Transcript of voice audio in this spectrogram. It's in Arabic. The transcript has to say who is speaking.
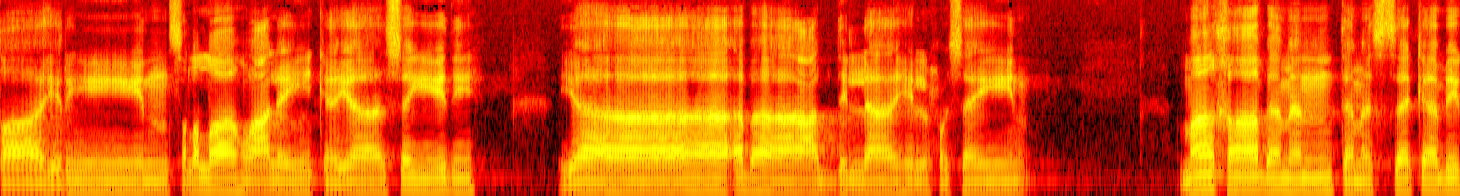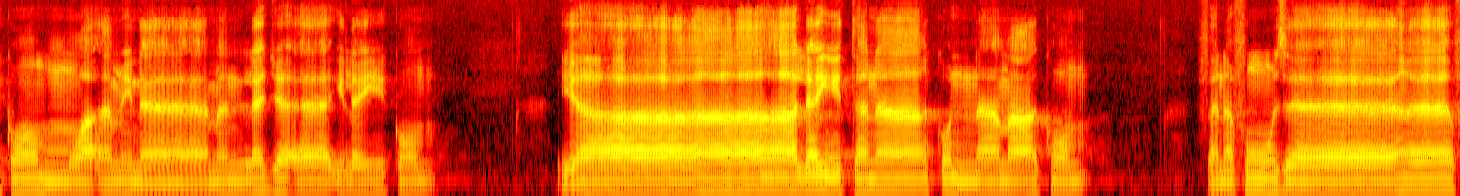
Speaker 1: الطاهرين. صلى الله عليك يا سيدي يا أبا عبد الله الحسين. ما خاب من تمسك بكم وأمن من لجأ إليكم. يا ليتنا كنا معكم فنفوز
